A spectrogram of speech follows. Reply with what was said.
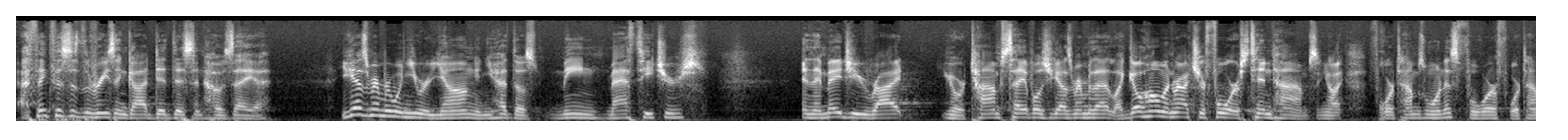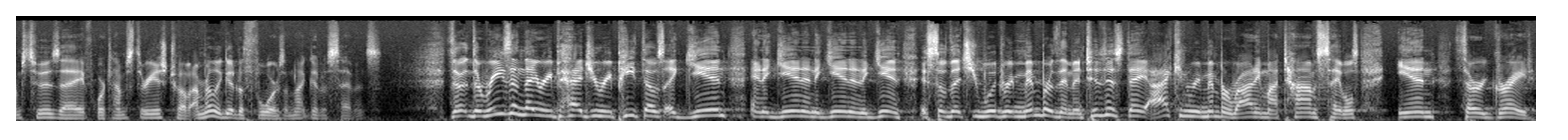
I think this is the reason God did this in Hosea. You guys remember when you were young and you had those mean math teachers and they made you write your times tables? You guys remember that? Like, go home and write your fours 10 times. And you're like, four times one is four, four times two is eight, four times three is 12. I'm really good with fours, I'm not good with sevens. The, the reason they had you repeat those again and again and again and again is so that you would remember them. And to this day, I can remember writing my times tables in third grade.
